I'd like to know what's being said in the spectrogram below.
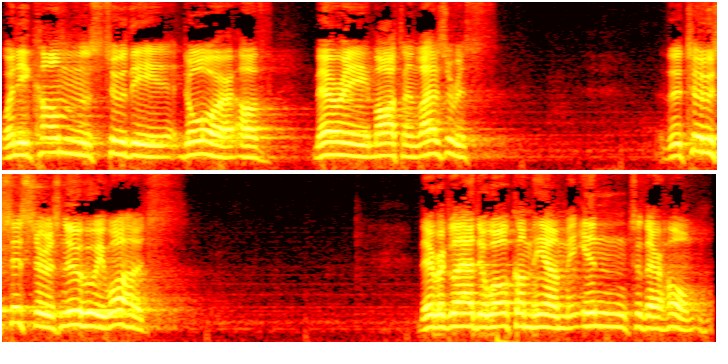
When he comes to the door of Mary, Martha, and Lazarus, the two sisters knew who he was. They were glad to welcome him into their home.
